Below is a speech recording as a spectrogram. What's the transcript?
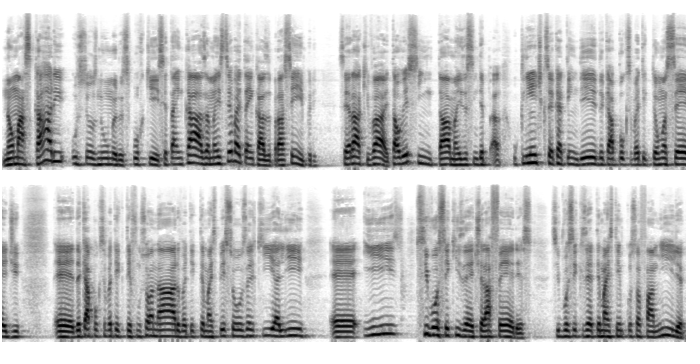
não mascare os seus números porque você está em casa, mas você vai estar tá em casa para sempre. Será que vai? Talvez sim, tá? Mas assim, o cliente que você quer atender, daqui a pouco você vai ter que ter uma sede, é, daqui a pouco você vai ter que ter funcionário, vai ter que ter mais pessoas aqui ali. É, e se você quiser tirar férias, se você quiser ter mais tempo com a sua família,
